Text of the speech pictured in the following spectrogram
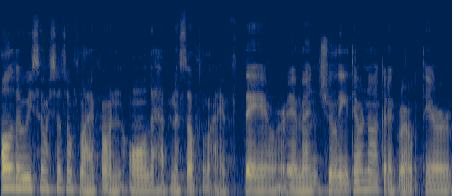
all the resources of life and all the happiness of life, they are eventually, they're not going to grow. They're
